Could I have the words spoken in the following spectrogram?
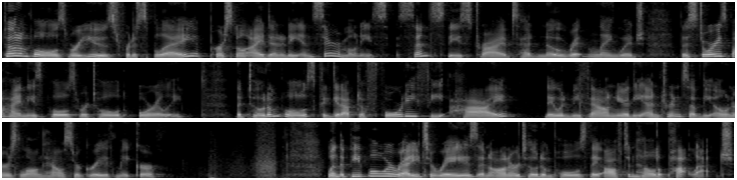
Totem poles were used for display, personal identity, and ceremonies. Since these tribes had no written language, the stories behind these poles were told orally. The totem poles could get up to 40 feet high. They would be found near the entrance of the owner's longhouse or grave maker. When the people were ready to raise and honor totem poles, they often held a potlatch.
